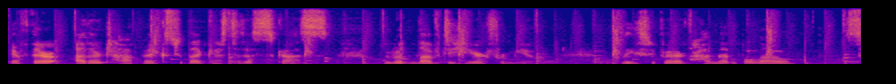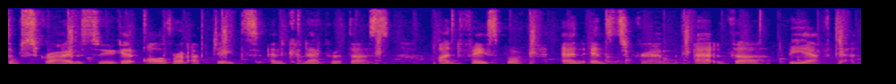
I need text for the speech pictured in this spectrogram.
If there are other topics you'd like us to discuss, we would love to hear from you. Please feel free to comment below, subscribe so you get all of our updates, and connect with us on Facebook and Instagram at The BF Den.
